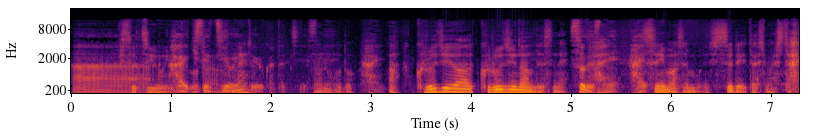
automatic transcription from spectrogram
あ季節要因、ね、はい、季節要因という形ですね。なるほど。はい、あ、黒字は黒字なんですね。そうですね。はい。すいません、失礼いたしました。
